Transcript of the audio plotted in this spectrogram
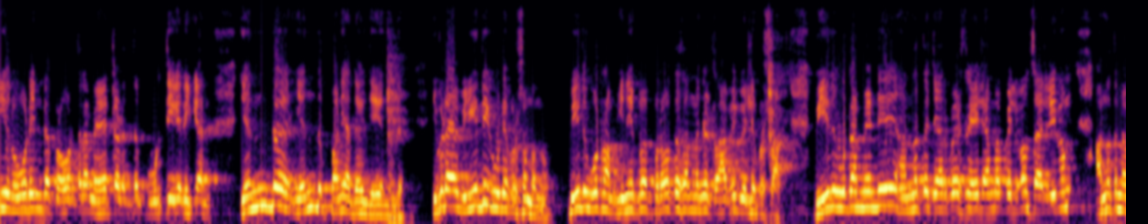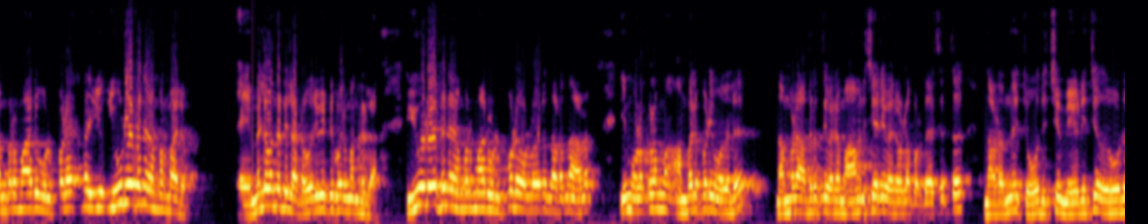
ഈ- റോഡിന്റെ പ്രവർത്തനം ഏറ്റെടുത്ത് പൂർത്തീകരിക്കാൻ എന്ത് എന്ത് പണി അദ്ദേഹം ചെയ്യുന്നുണ്ട്? ഇവിടെ വീതി കൂടിയ പ്രശ്നം വന്നു. വീതി കൂട്ടണം. ഇനിയിപ്പോൾ പുറത്തെ സംബന്ധിച്ച് ട്രാഫിക് വലിയ പ്രശ്നമാണ് വീതി കൂട്ടാൻ വേണ്ടി അന്നത്തെ ചെയർപേഴ്സൺ ഏലാമ്മ പിൽവം സലീമും അന്നത്തെ മെമ്പർമാരും ഉൾപ്പെടെ യു ഡി എഫിന്റെ മെമ്പർമാരും. എം എൽ എ വന്നിട്ടില്ല കേട്ടോ. ഒരു വീട്ടിൽ പോലും വന്നിട്ടില്ല. യു ഡി എഫിന്റെ മെമ്പർമാർ ഉൾപ്പെടെ ഉള്ളവർ നടന്നാണ് ഈ മുളക്കുളം അമ്പലപ്പടി മുതൽ നമ്മുടെ അതിർത്തി വരെ മാമനശ്ശേരി വരെയുള്ള പ്രദേശത്ത് നടന്ന് ചോദിച്ച് മേടിച്ച് അതോട്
